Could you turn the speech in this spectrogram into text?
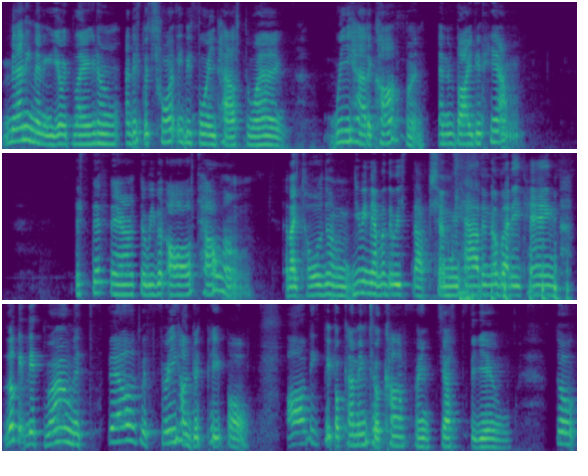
many, many years later, and this was shortly before he passed away, we had a conference and invited him to sit there so we would all tell him. And I told him, you remember the reception we had and nobody came. Look at this room, it's filled with 300 people all these people coming to a conference just for you. So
